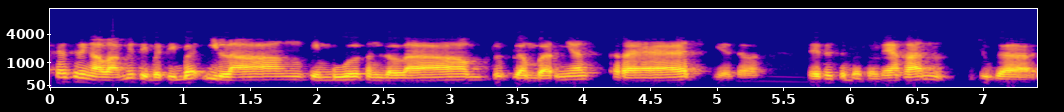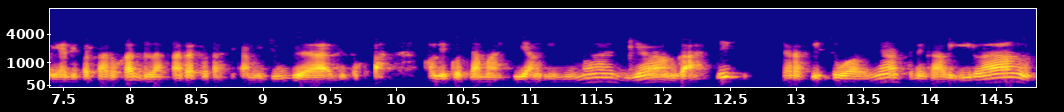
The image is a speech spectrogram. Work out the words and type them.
Saya sering alami tiba-tiba hilang, timbul tenggelam, terus gambarnya crash gitu. Itu sebetulnya kan juga yang dipertaruhkan adalah kan reputasi kami juga gitu. Ah, kalau ikut sama siang ini mah dia nggak asik secara visualnya sering kali hilang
